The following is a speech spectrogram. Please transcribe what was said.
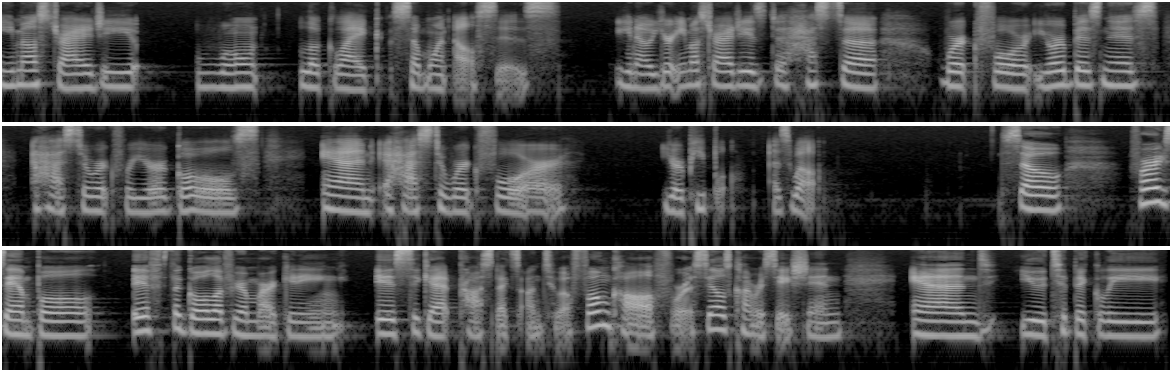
email strategy won't look like someone else's. You know, your email strategy has to work for your business, it has to work for your goals, and it has to work for your people as well. So, for example, if the goal of your marketing is to get prospects onto a phone call for a sales conversation. And you typically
